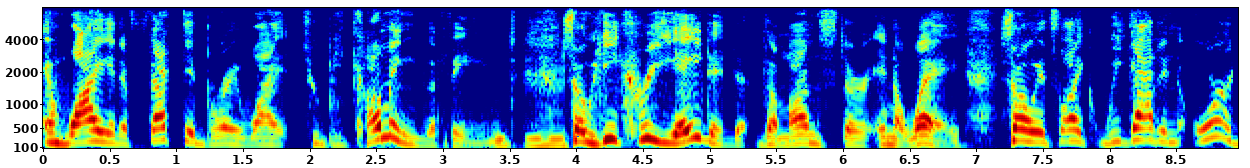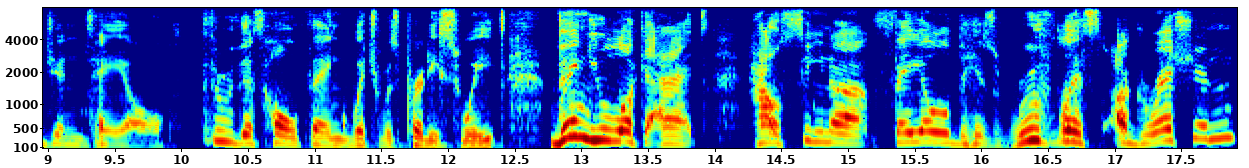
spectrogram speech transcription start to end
and why it affected Bray Wyatt to becoming the Fiend. Mm-hmm. So he created the monster in a way. So it's like we got an origin tale through this whole thing, which was pretty sweet. Then you look at how Cena failed his ruthless aggression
